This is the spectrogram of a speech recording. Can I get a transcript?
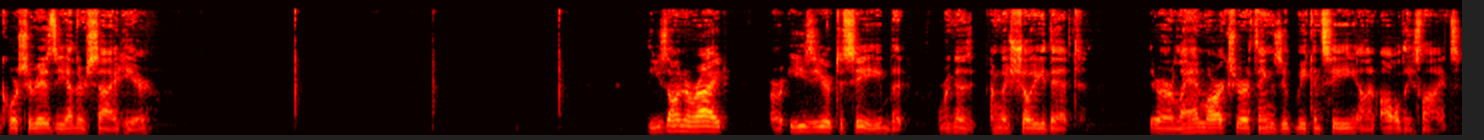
Of course, there is the other side here. These on the right are easier to see, but we're going to, I'm going to show you that there are landmarks or things that we can see on all these lines.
